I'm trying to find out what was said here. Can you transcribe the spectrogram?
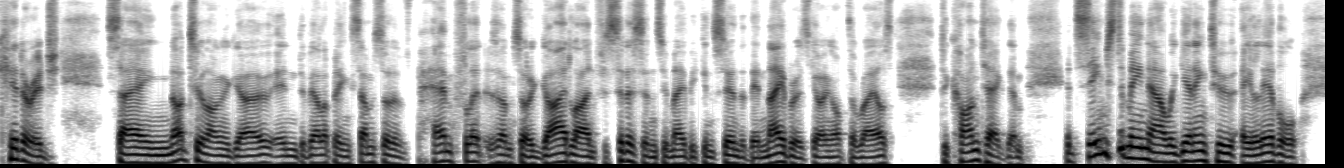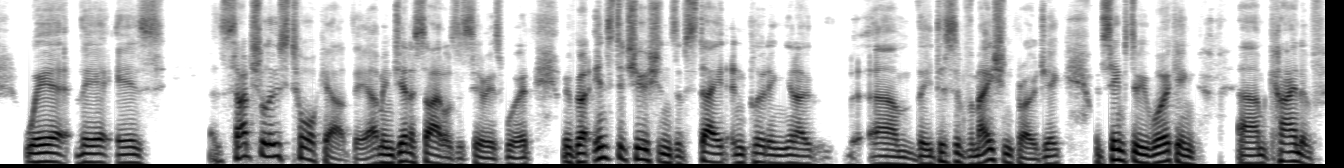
Kitteridge, saying not too long ago in developing some sort of pamphlet, some sort of guideline for citizens who may be concerned that their neighbor is going off the rails to contact them. It seems to me now we're getting to a level where there is such loose talk out there. I mean, genocidal is a serious word. We've got institutions of state, including, you know, um, the Disinformation Project, which seems to be working um, kind of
